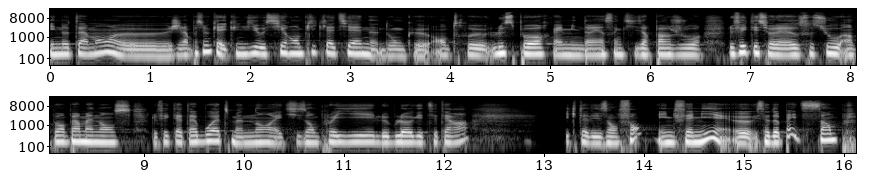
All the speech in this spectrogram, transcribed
Et notamment, euh, j'ai l'impression qu'avec une vie aussi remplie que la tienne, donc euh, entre le sport, quand même mine de rien, 5-6 heures par jour, le fait que tu es sur les réseaux sociaux un peu en permanence, le fait que tu as ta boîte maintenant avec 6 employés, le blog, etc., et que tu as des enfants et une famille, euh, ça doit pas être simple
